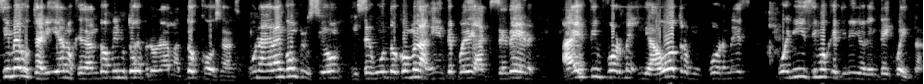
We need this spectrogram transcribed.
Sí me gustaría, nos quedan dos minutos de programa, dos cosas. Una gran conclusión y segundo, cómo la gente puede acceder a este informe y a otros informes buenísimos que tiene Llorente y Cuenta.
